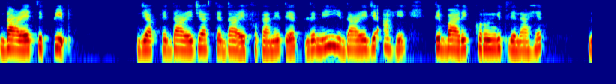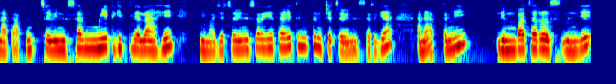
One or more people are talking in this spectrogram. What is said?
डाळ्याचे पीठ जे आपले डाळे जे असते डाळे फुटाणे त्यातले मी ही डाळे जे आहे ते बारीक करून घेतलेलं आहेत. आणि आता आपण चवीनुसार मीठ घेतलेलं आहे. मी माझ्या चवीनुसार घेत आहे तुम्ही तुमच्या चवीनुसार घ्या. आणि आता मी लिंबाचा रस म्हणजे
